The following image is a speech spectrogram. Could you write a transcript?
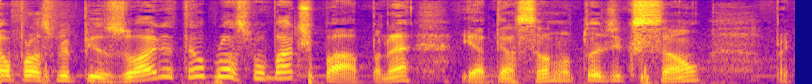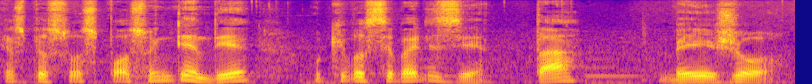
o próximo episódio, até o próximo bate-papo, né? E atenção na tua dicção para que as pessoas possam entender o que você vai dizer, tá? Beijo!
